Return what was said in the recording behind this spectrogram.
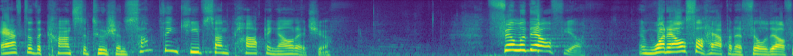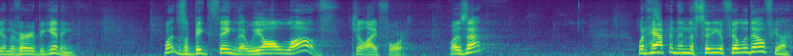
after the Constitution? Something keeps on popping out at you. Philadelphia. And what else will happen at Philadelphia in the very beginning? What is a big thing that we all love July 4th? What is that? What happened in the city of Philadelphia?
